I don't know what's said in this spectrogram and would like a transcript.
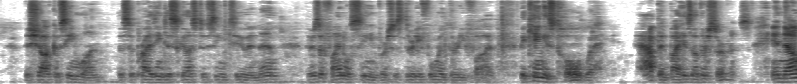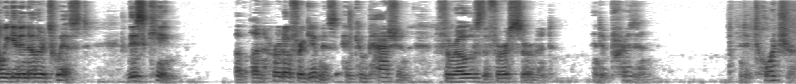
the shock of scene one, the surprising disgust of scene two, and then there's a final scene, verses 34 and 35. The king is told what happened by his other servants. And now we get another twist. This king of unheard of forgiveness and compassion throws the first servant into prison, into torture.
